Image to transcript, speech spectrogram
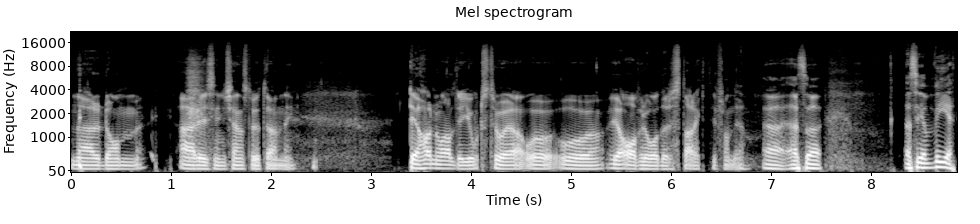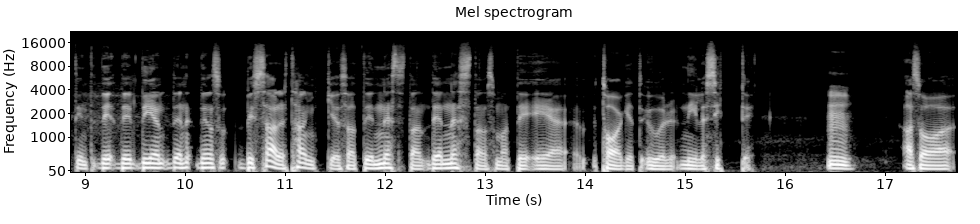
när de är i sin tjänsteutövning. Det har nog aldrig gjorts tror jag och, och jag avråder starkt ifrån det. Ja, alltså, alltså jag vet inte, det, det, det, är en, det, är en så bisarr tanke så att det är, nästan, det är nästan som att det är taget ur Nile City. Mm. Alltså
